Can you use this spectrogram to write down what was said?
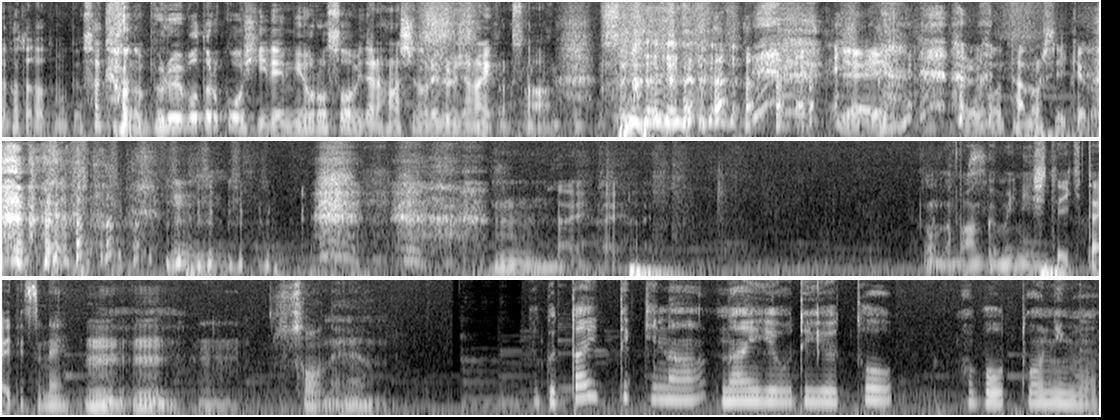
え方だと思うけど、さっきあのブルーボトルコーヒーで見下ろそうみたいな話のレベルじゃないからさ。いいやいやそれも楽しいけどね。うん。はいはいはい。そんな番組にしていきたいですね。うんうん。うん。そうね、具体的な内容で言うと、まあ冒頭にも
